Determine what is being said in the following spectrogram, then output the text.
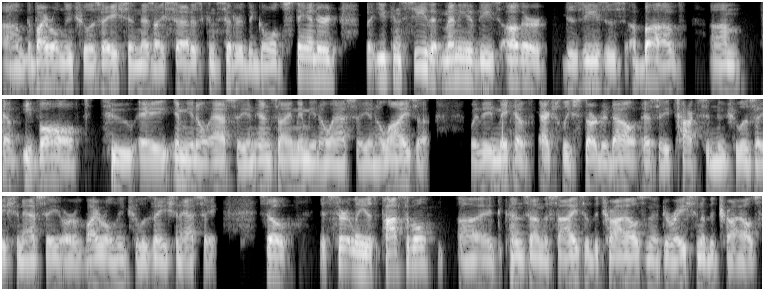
Um, the viral neutralization, as I said, is considered the gold standard, but you can see that many of these other diseases above um, have evolved to a immunoassay, an enzyme immunoassay, and ELISA where they may have actually started out as a toxin neutralization assay or a viral neutralization assay. So it certainly is possible. Uh, it depends on the size of the trials and the duration of the trials,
